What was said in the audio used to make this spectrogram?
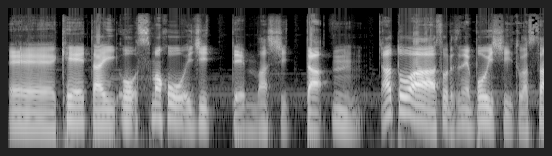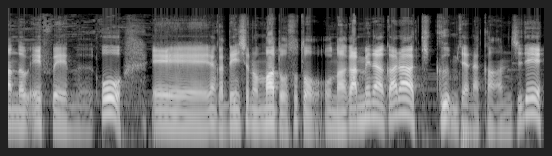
えー、携帯を、スマホをいじって、てました。うん。あとは、そうですね、 Voicy とか stand.fm を、えー、なんか電車の窓、外を眺めながら聞くみたいな感じで、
